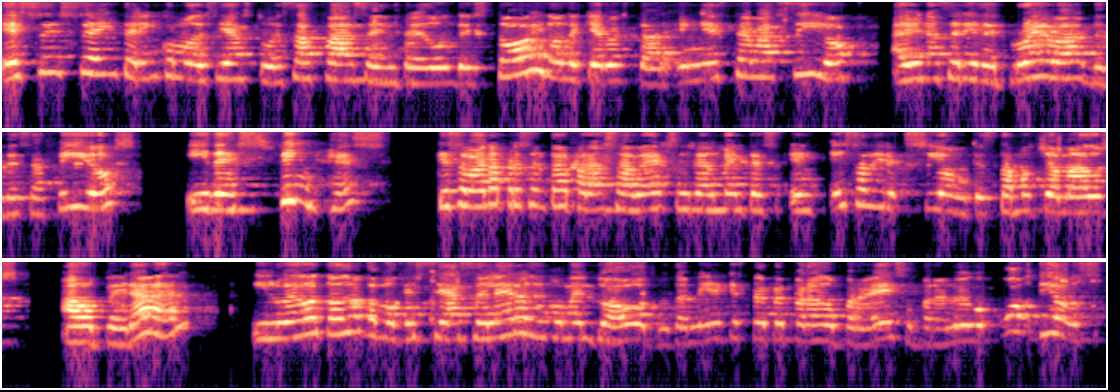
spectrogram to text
es ese interín, como decías tú, esa fase entre donde estoy y donde quiero estar. En este vacío hay una serie de pruebas, de desafíos y de esfinges que se van a presentar para saber si realmente es en esa dirección que estamos llamados a operar y luego todo como que se acelera de un momento a otro. También hay que estar preparado para eso, para luego, oh Dios,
